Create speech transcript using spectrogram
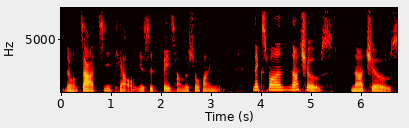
那种炸鸡条，也是非常的受欢迎。Next one nachos，nachos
